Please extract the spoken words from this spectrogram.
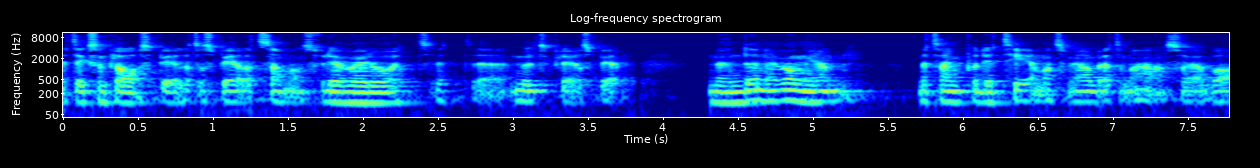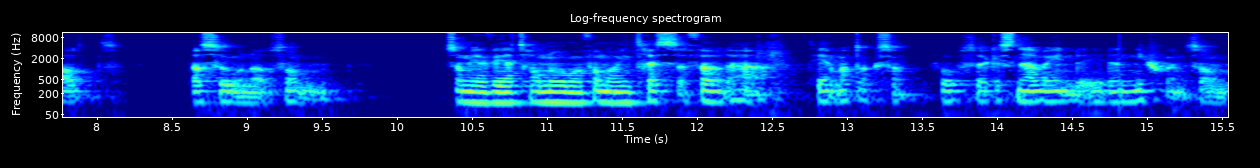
ett exemplar av spelet och spela tillsammans. För det var ju då ett, ett uh, multiplayer-spel. Men denna gången, med tanke på det temat som jag arbetar med här, så har jag valt personer som, som jag vet har någon form av intresse för det här temat också. För att försöka snäva in det i den nischen som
